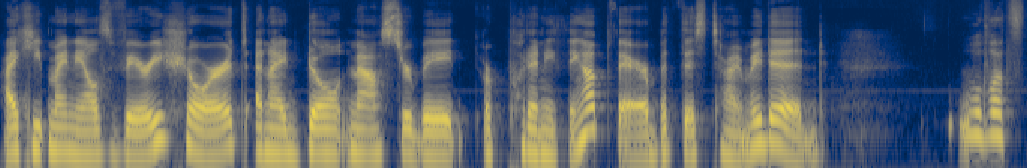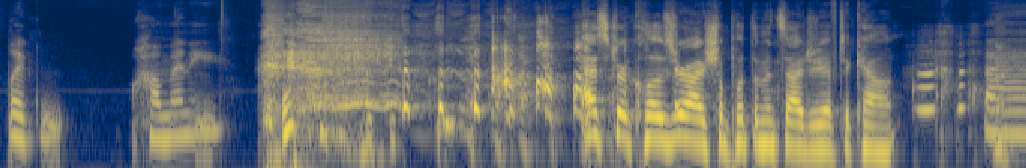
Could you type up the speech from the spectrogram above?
I keep my nails very short and I don't masturbate or put anything up there. But this time I did. Well, that's like how many? Esther, close your eyes. She'll put them inside you. You have to count. Uh,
